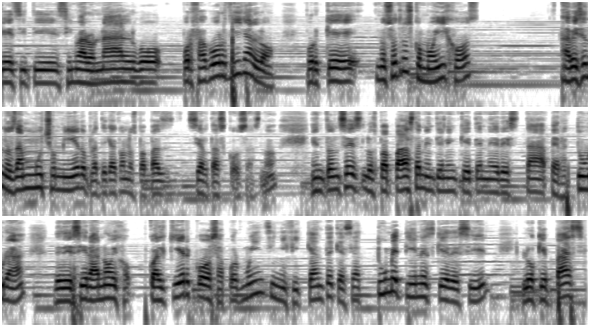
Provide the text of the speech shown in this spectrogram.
que si te insinuaron algo, por favor díganlo, porque nosotros como hijos, a veces nos da mucho miedo platicar con los papás ciertas cosas, ¿no? Entonces los papás también tienen que tener esta apertura de decir, ah, no, hijo, cualquier cosa, por muy insignificante que sea, tú me tienes que decir lo que pasa.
